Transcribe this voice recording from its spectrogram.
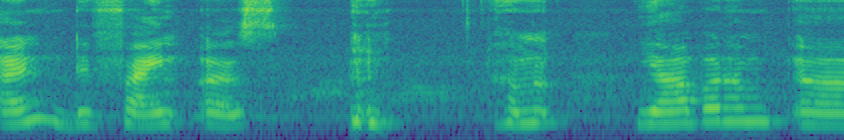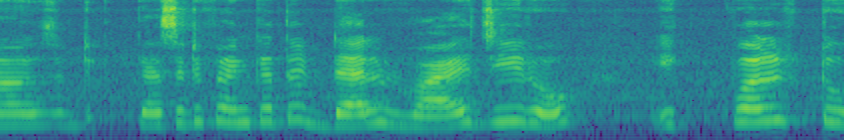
and define us हम यहाँ पर हम uh, कैसे डिफाइन करते हैं? Del Y zero equal to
